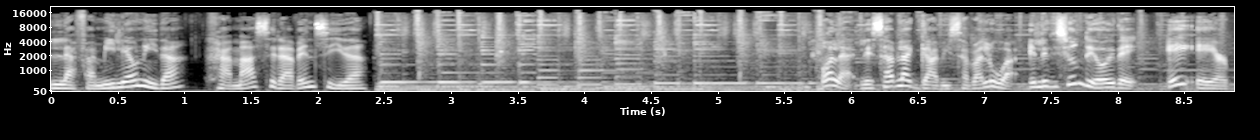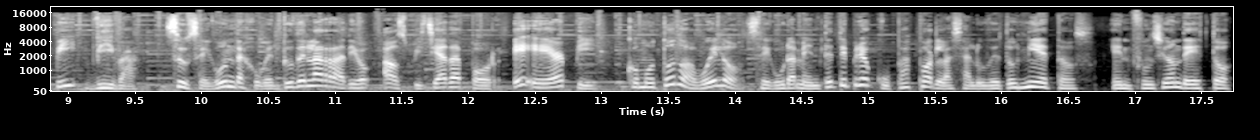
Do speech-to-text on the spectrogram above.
La familia unida jamás será vencida. Hola, les habla Gaby Zabalúa en la edición de hoy de AARP Viva, su segunda juventud en la radio, auspiciada por AARP. Como todo abuelo, seguramente te preocupas por la salud de tus nietos. En función de esto,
